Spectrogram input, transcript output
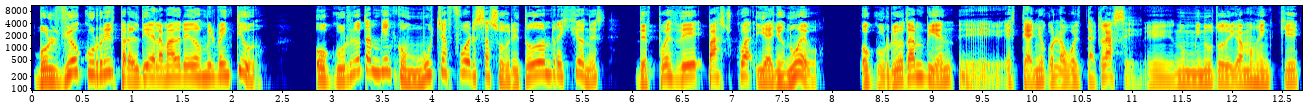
Volvió a ocurrir para el Día de la Madre de 2021 ocurrió también con mucha fuerza, sobre todo en regiones después de Pascua y Año Nuevo. Ocurrió también eh, este año con la vuelta a clase, en un minuto, digamos, en que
